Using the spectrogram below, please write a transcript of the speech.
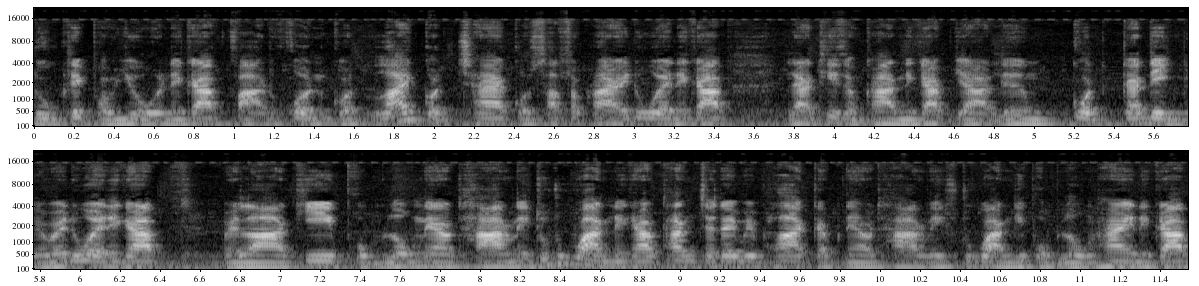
ดูคลิปผมอยู่นะครับ ฝากทุกคนกดไลค์กดแชร์กด Subscribe ด้วยนะครับ และที่สำคัญนะครับอย่าลืมกดกระดิ่งไว้ด้วยนะครับเวลาที่ผมลงแนวทางในทุกๆวันนะครับท่านจะได้ไม่พลาดกับแนวทางในทุกๆวันที่ผมลงให้นะครับ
